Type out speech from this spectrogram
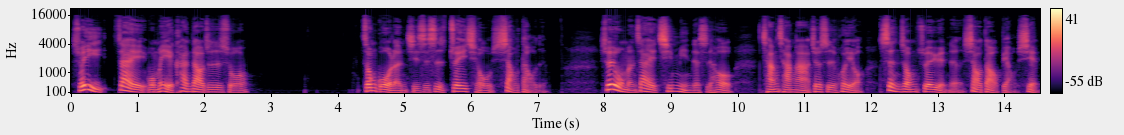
所以在我们也看到，就是说，中国人其实是追求孝道的，所以我们在清明的时候，常常啊，就是会有慎终追远的孝道表现，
